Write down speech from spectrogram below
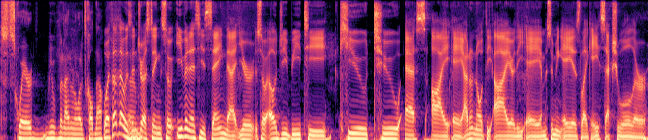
squared movement. I don't know what it's called now. Well, I thought that was interesting. So even as he's saying that, you're so LGBTQ2SIA. I don't know what the I or the A. I'm assuming A is like asexual or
